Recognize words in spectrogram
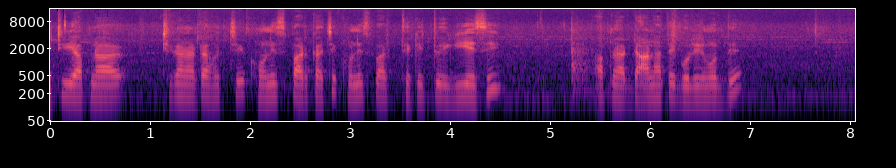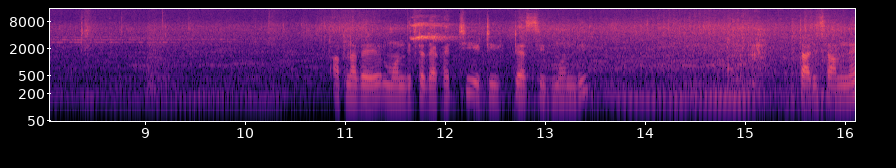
এটি আপনার ঠিকানাটা হচ্ছে খনিজ পার্ক আছে। খনিজ পার্ক থেকে একটু এগিয়ে এসি আপনার ডান হাতে গলির মধ্যে আপনাদের মন্দিরটা দেখাচ্ছি। এটি একটা শিব মন্দির। তারই সামনে।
